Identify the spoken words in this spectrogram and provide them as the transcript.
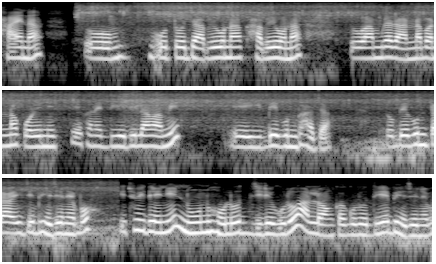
খায় না, তো ও তো যাবেও না, খাবেও না। তো আমরা রান্না বান্না করে নিচ্ছি, এখানে দিয়ে দিলাম আমি এই বেগুন ভাজা। তো বেগুনটা এই যে ভেজে নেব। কিছুই দেয়নি নুন, হলুদ, জিরে গুঁড়ো আর লঙ্কা গুঁড়ো দিয়ে ভেজে নেব।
